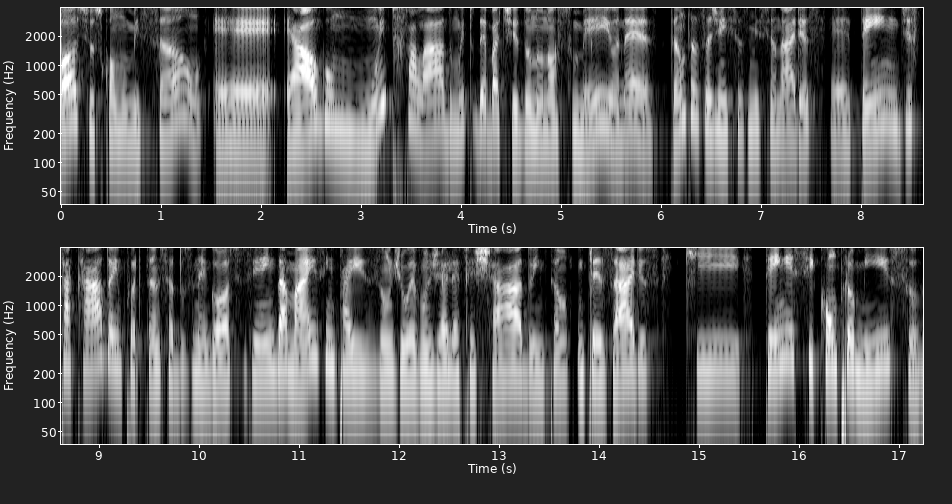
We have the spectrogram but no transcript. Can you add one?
negócios como missão é, é algo muito falado, muito debatido no nosso meio, né? Tantas agências missionárias é, têm destacado a importância dos negócios e ainda mais em países onde o evangelho é fechado. Então, empresários que têm esse compromisso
